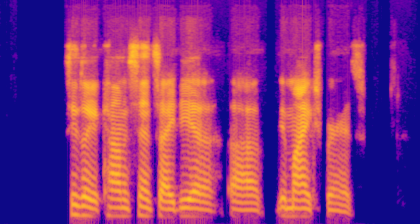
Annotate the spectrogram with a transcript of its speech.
seems like a common sense idea uh, in my experience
